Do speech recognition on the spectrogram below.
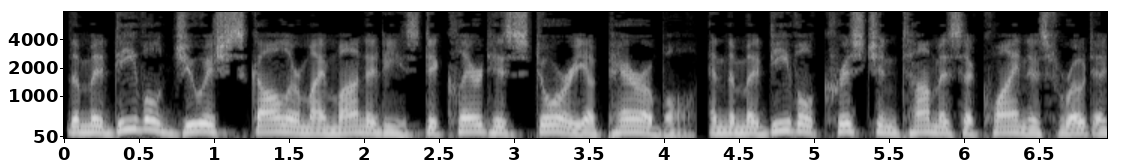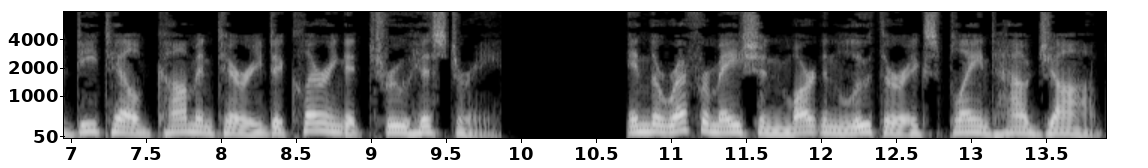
The medieval Jewish scholar Maimonides declared his story a parable, and the medieval Christian Thomas Aquinas wrote a detailed commentary declaring it true history. In the Reformation Martin Luther explained how Job's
